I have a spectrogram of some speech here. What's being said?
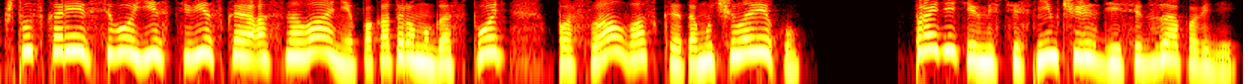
что, скорее всего, есть веское основание, по которому Господь послал вас к этому человеку. Пройдите вместе с ним через десять заповедей.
